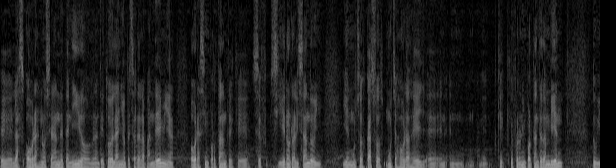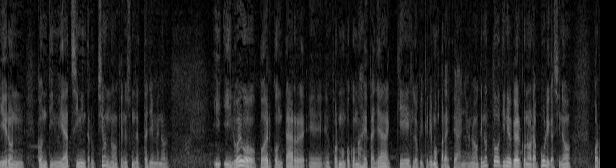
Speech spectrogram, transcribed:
Eh, las obras no se han detenido durante todo el año a pesar de la pandemia, obras importantes que se siguieron realizando y, en muchos casos muchas obras de eh, que fueron importantes también tuvieron continuidad sin interrupción, ¿no? que no es un detalle menor. Y, luego poder contar eh, en forma un poco más detallada qué es lo que queremos para este año, ¿no? que no todo tiene que ver con obra pública, sino por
